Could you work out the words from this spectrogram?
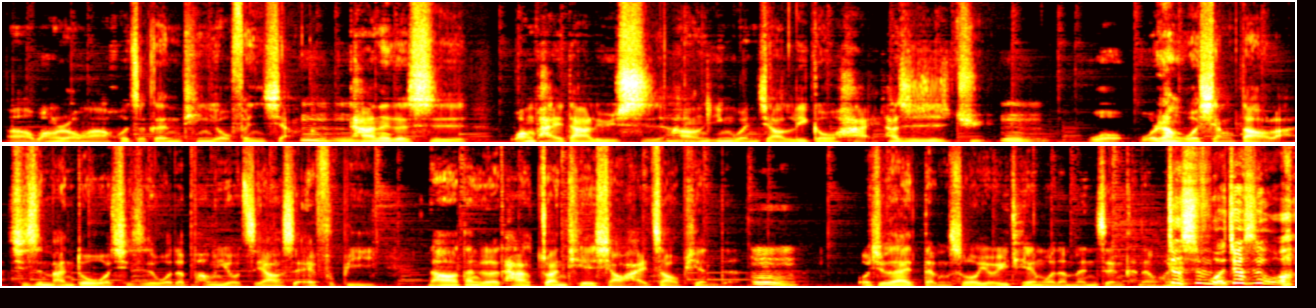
呃王蓉啊，或者跟听友分享，嗯嗯，他那个是王牌大律师，好像英文叫 Legal High，它是日剧。嗯，我我让我想到了，其实蛮多。我其实我的朋友只要是 FB，然后那个他专贴小孩照片的，嗯，我就在等说有一天我的门诊可能会就是我就是我，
